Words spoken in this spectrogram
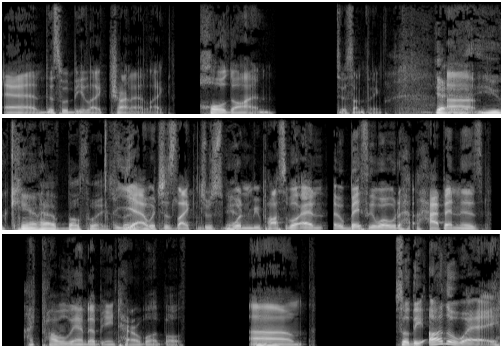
and this would be like trying to like hold on to something. Yeah, Uh, you can't have both ways. right? Yeah, which is like just Yeah. wouldn't be possible. And basically, what would ha- happen is I'd probably end up being terrible at both. Mhm. Um, so the other way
